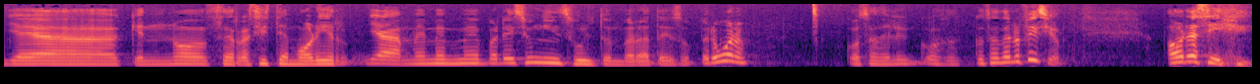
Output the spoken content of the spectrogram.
ya que no se resiste a morir, ya me, me, parece un insulto en verdad eso. Pero bueno, cosas del, cosas, del oficio. Ahora sí,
